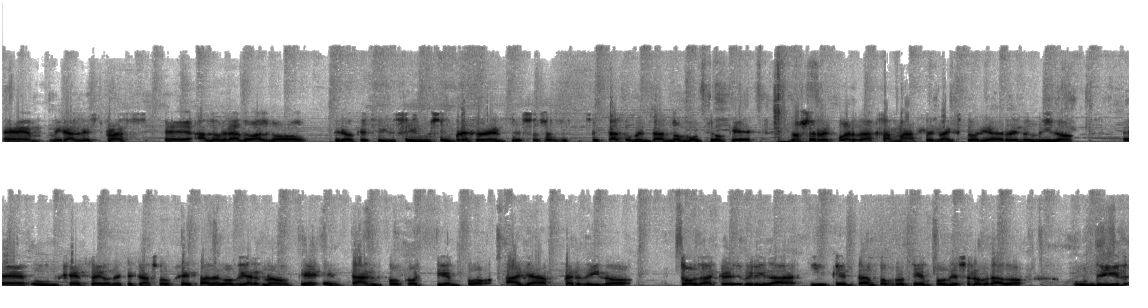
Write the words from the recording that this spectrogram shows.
Eh, mira, Liz Truss eh, ha logrado algo, creo que sin, sin, sin precedentes. O sea, se, está comentando mucho que no se recuerda jamás en la historia del Reino Unido eh, un jefe, o en este caso jefa de gobierno, que en tan poco tiempo haya perdido toda credibilidad y que en tan poco tiempo hubiese logrado hundir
